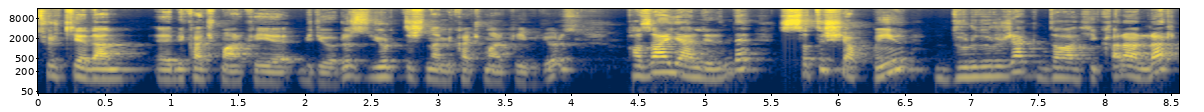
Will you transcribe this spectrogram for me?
Türkiye'den e, birkaç markayı biliyoruz, yurt dışından birkaç markayı biliyoruz. Pazar yerlerinde satış yapmayı durduracak dahi kararlar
